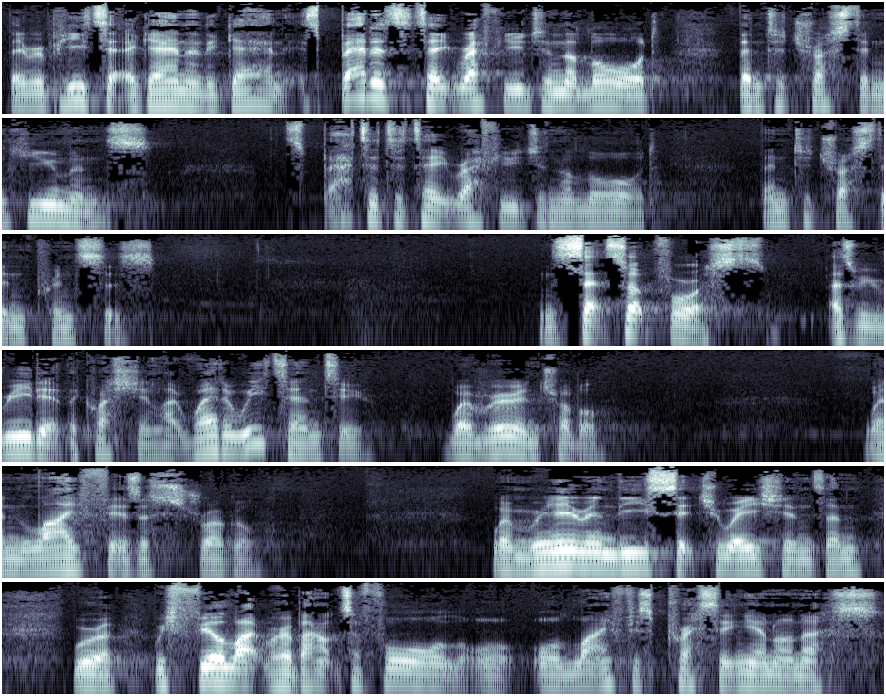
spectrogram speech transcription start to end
They repeat it again and again. It's better to take refuge in the Lord than to trust in humans. It's better to take refuge in the Lord than to trust in princes. And it sets up for us, as we read it, the question like, where do we turn to when we're in trouble? When life is a struggle? When we're in these situations and we feel like we're about to fall or, or life is pressing in on us,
